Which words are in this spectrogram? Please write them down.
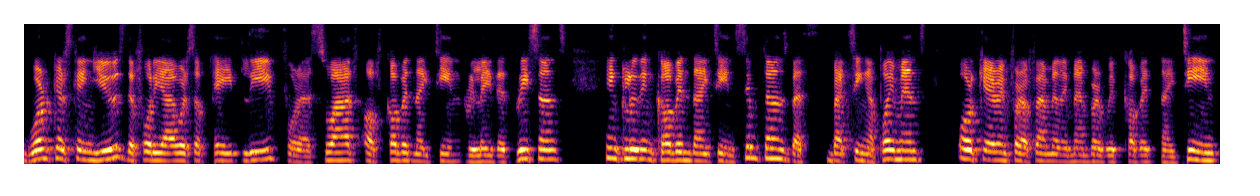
Workers can use the 40 hours of paid leave for a swath of COVID-19 related reasons, including COVID-19 symptoms, vaccine appointments, or caring for a family member with COVID-19,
